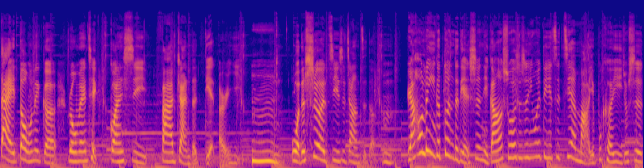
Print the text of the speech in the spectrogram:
带动那个 romantic 关系发展的点而已。嗯，我的设计是这样子的。嗯。然后另一个顿的点是你刚刚说，就是因为第一次见嘛，也不可以就是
